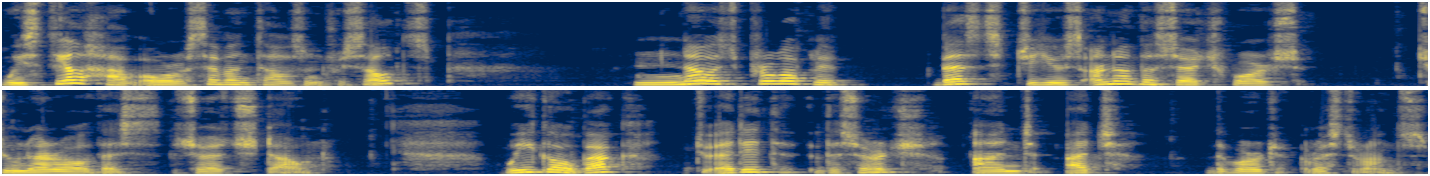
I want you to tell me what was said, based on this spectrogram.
We still have over 7,000 results. Now it's probably best to use another search words to narrow this search down. We go back to edit the search and add the word restaurants.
